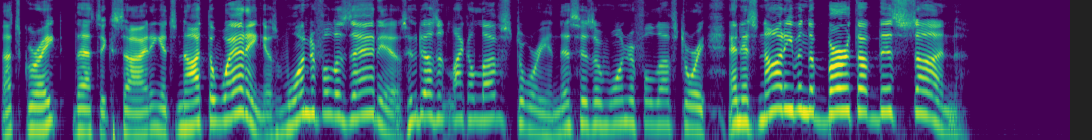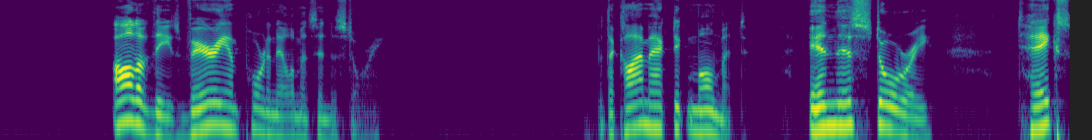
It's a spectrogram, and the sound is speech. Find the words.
That's great. That's exciting. It's not the wedding, as wonderful as that is. Who doesn't like a love story? And this is a wonderful love story. And it's not even the birth of this son. All of these very important elements in the story. But the climactic moment in this story takes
